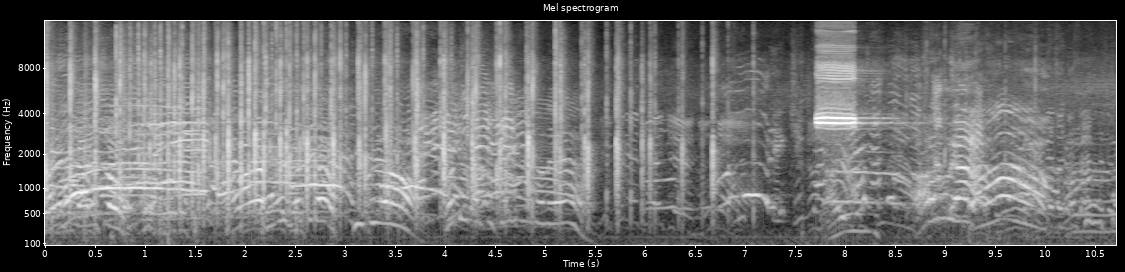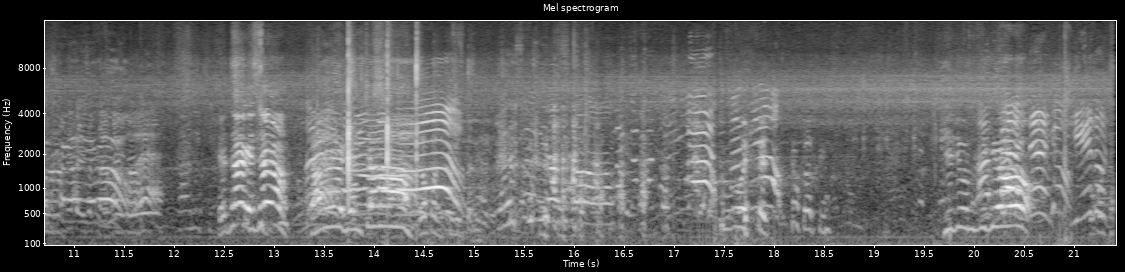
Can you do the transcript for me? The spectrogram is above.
잘했어 잘했어 아 몸이 멋지다 기주야 먼저 같이 생기는 거네 괜찮아 괜찮아 나나야 괜찮아 기주 움직여 뒤에도 줘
